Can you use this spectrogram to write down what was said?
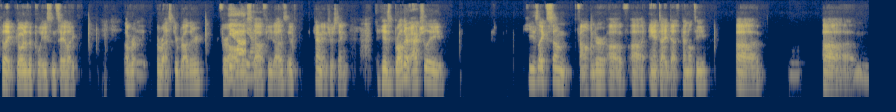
to like go to the police and say like ar- arrest your brother for Yeah. all this Yeah. stuff he does it's kind of interesting his brother actually he's like some founder of uh anti-death penalty uh um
